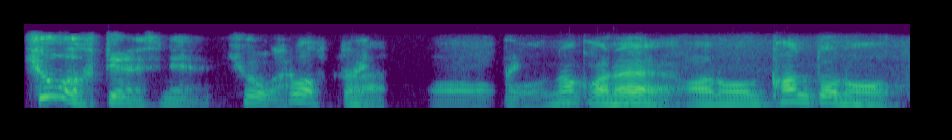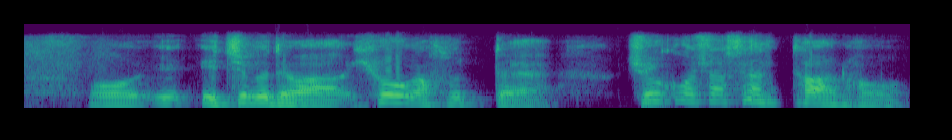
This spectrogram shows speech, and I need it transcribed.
ひょうは降ってないですね。ひょうう。は。ひょうは降ってない。はいあーなんかね、あの関東のおい一部ではひょうが降って、中古車センターの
